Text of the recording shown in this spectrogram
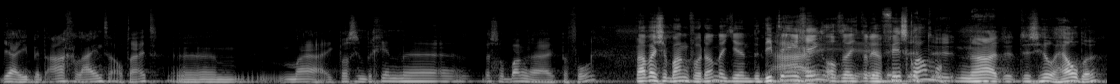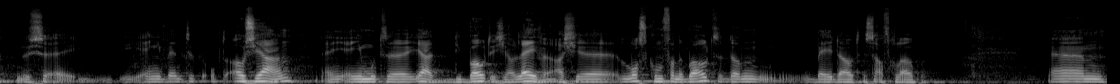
ja, je bent aangelijnd altijd. Um, maar ja, ik was in het begin uh, best wel bang eigenlijk daarvoor. Waar was je bang voor dan? Dat je de diepte inging of dat je er een vis kwam? Het, het, nou, het, is heel helder. Dus, uh, en je bent natuurlijk op de oceaan. En je, en je moet, uh, ja, die boot is jouw leven. Als je loskomt van de boot, dan ben je dood, is afgelopen. Um,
